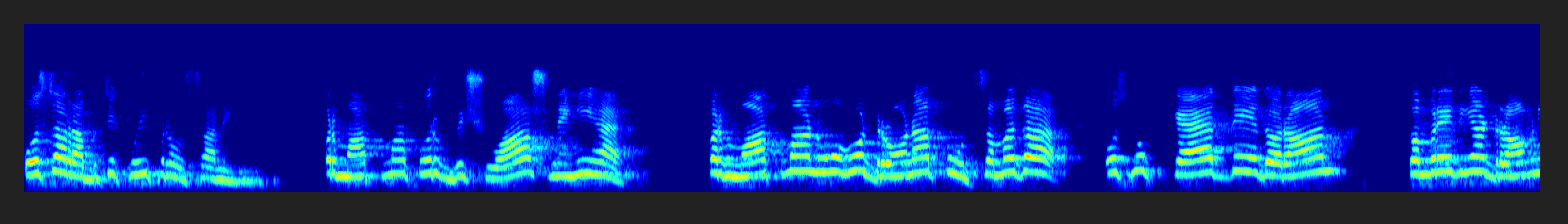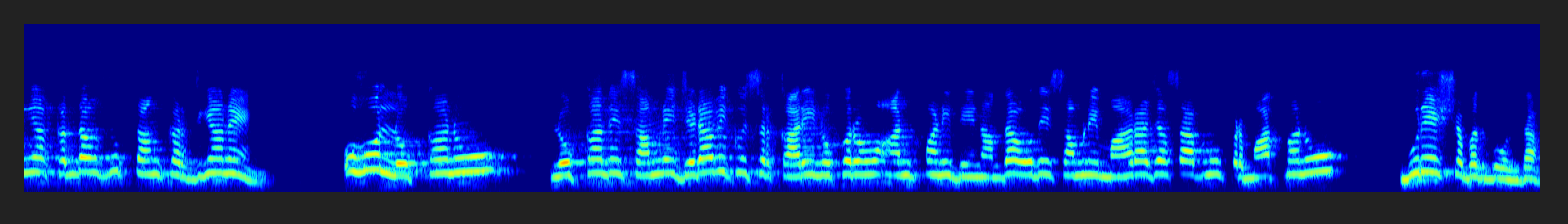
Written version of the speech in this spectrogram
ਉਸ ਦਾ ਰੱਬ ਤੇ ਕੋਈ ਭਰੋਸਾ ਨਹੀਂ ਪਰਮਾਤਮਾ ਪਰ ਵਿਸ਼ਵਾਸ ਨਹੀਂ ਹੈ ਪਰਮਾਤਮਾ ਨੂੰ ਉਹ ਡਰਾਉਣਾ ਭੂਤ ਸਮਝਦਾ ਉਸ ਨੂੰ ਕੈਦ ਦੇ ਦੌਰਾਨ ਕਮਰੇ ਦੀਆਂ ਡਰਾਵਣੀਆਂ ਕੰਧਾਂ ਉਸ ਨੂੰ ਤੰਗ ਕਰਦੀਆਂ ਨੇ ਉਹ ਲੋਕਾਂ ਨੂੰ ਲੋਕਾਂ ਦੇ ਸਾਹਮਣੇ ਜਿਹੜਾ ਵੀ ਕੋਈ ਸਰਕਾਰੀ ਨੌਕਰ ਉਹ ਅੰਨ ਪਾਣੀ ਦੇਣ ਆਂਦਾ ਉਹਦੇ ਸਾਹਮਣੇ ਮਹਾਰਾਜਾ ਸਾਹਿਬ ਨੂੰ ਪਰਮਾਤਮਾ ਨੂੰ ਬੁਰੇ ਸ਼ਬਦ ਬੋਲਦਾ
